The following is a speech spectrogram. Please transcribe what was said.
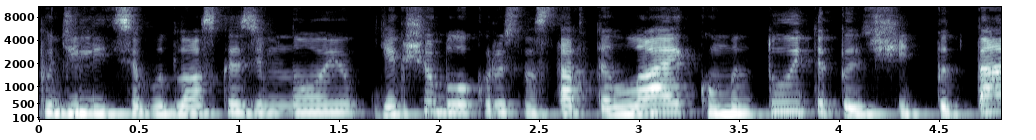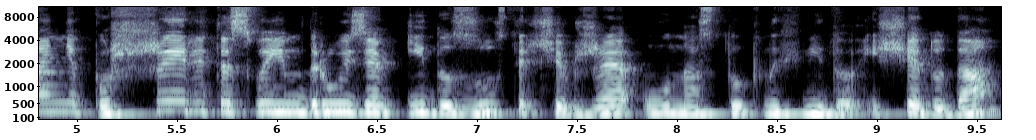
Поділіться, будь ласка, зі мною. Якщо було корисно, ставте лайк, коментуйте, пишіть питання, поширюйте своїм друзям і до зустрічі вже у наступних відео. І ще додам,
